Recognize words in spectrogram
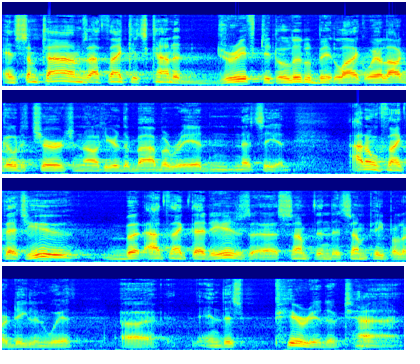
And sometimes I think it's kind of drifted a little bit like, well, I'll go to church and I'll hear the Bible read and that's it. I don't think that's you, but I think that is uh, something that some people are dealing with uh, in this period of time.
